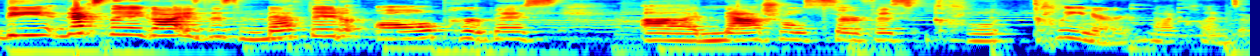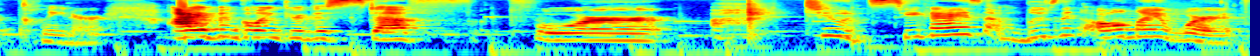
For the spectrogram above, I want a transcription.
the next thing I got is this Method all-purpose natural surface cl cleaner, not cleanser, cleaner. I have been going through this stuff for, uh, dude, see guys, I'm losing all my words.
